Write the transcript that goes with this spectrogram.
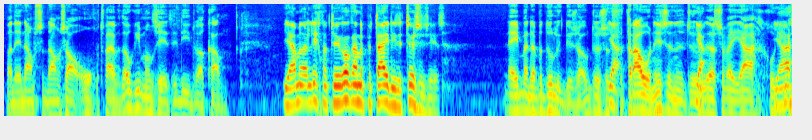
Want in Amsterdam zal ongetwijfeld ook iemand zitten die het wel kan. ja, maar dat ligt natuurlijk ook aan de partij die ertussen zit. Nee, maar dat bedoel ik dus ook. Dus het Ja. vertrouwen is er natuurlijk. Ja. Dat ze weten, ja goed, Ja, je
